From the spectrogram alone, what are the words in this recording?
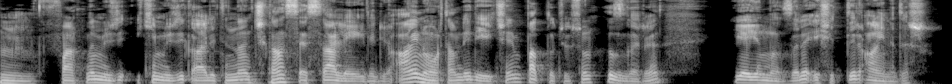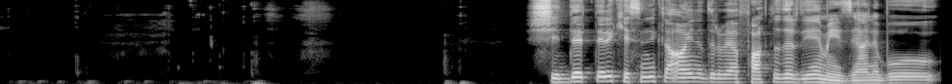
hmm, farklı müzik iki müzik aletinden çıkan seslerle ilgili diyor. Aynı ortam dediği için patlatıyorsun hızları, yayılma hızları eşittir, aynıdır. Şiddetleri kesinlikle aynıdır veya farklıdır diyemeyiz. Yani bu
